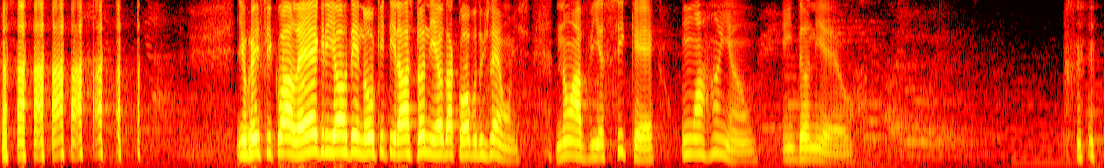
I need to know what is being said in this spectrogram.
e o rei ficou alegre e ordenou que tirasse Daniel da cova dos leões. Não havia sequer um arranhão em Daniel.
